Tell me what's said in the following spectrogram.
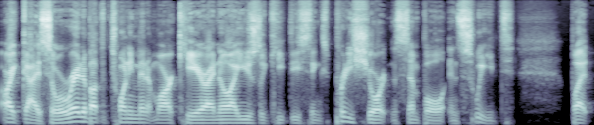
All right, guys. So we're right about the 20 minute mark here. I know I usually keep these things pretty short and simple and sweet. But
